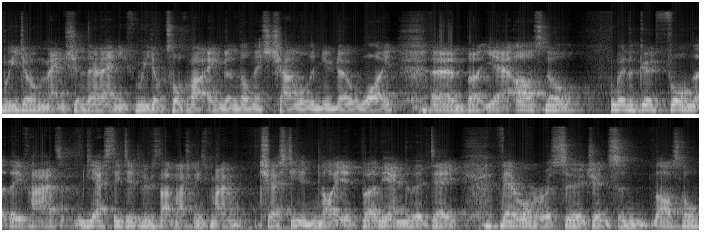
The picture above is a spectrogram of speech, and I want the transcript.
we don't mention them any, we don't talk about England on this channel, and you know why. Um, but yeah, Arsenal with a good form that they've had. Yes, they did lose that match against Manchester United, but at the end of the day, they're on a resurgence, and Arsenal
